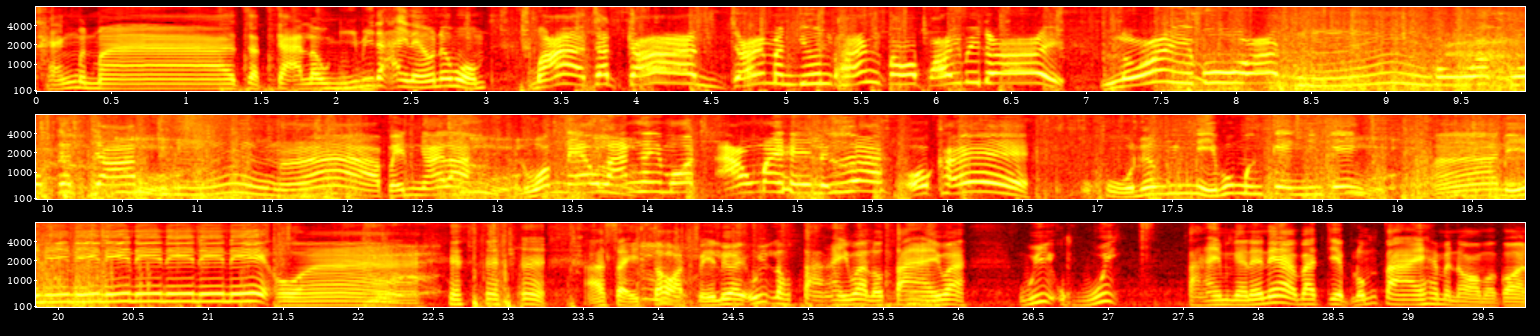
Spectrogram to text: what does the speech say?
แทงค์มันมาจัดการเรางี้ไม่ได้แล้วนะผม มาจัดการจะให้มันยืนแทงค์ต่อไปไม่ได้เลยบวกอื้อหือบวกบวกจัดจานอื้อหือมาเป็นไงล่ะ หลวงแนวหลังให้หมด เอาไม่ให้เหลือ โอเค โอ้โหเรื่องวิ่งหนีพวกมึงเก่งจริงๆอ่าหนีหนีหนีหนีหนีหนีหนีหนีโอ้อ่าอาศัยตอดไปเรื่อยอุ้ยเราตายว่ะเราตายว่ะอุ้ยอุ้ยตายเหมือนกันนะเนี่ยบาดเจ็บล้มตายให้มันออกมาก่อน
